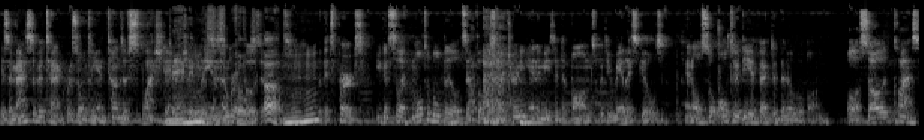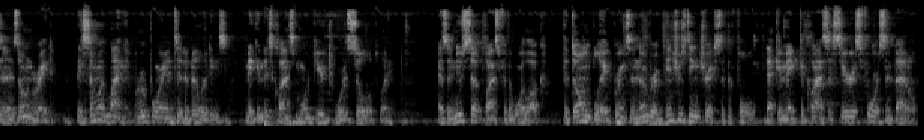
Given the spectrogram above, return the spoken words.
is a massive attack resulting in tons of splash damage, Man, hitting a number of foes at once. Mm-hmm. With its perks, you can select multiple builds that focus on turning enemies into bombs with your melee skills, and also alter the effect of the Nova Bomb. While a solid class in its own right, they somewhat lack group oriented abilities, making this class more geared towards solo play. As a new subclass for the Warlock, the Dawnblade brings a number of interesting tricks to the fold that can make the class a serious force in battle.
